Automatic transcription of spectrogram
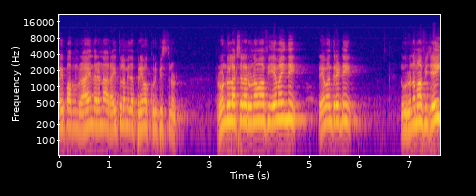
పోయి పాపం రాజేందర్ అన్న రైతుల మీద ప్రేమ కురిపిస్తున్నాడు. రెండు లక్షల రుణమాఫీ ఏమైంది? రేవంత్ రెడ్డి నువ్వు రుణమాఫీ చేయి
